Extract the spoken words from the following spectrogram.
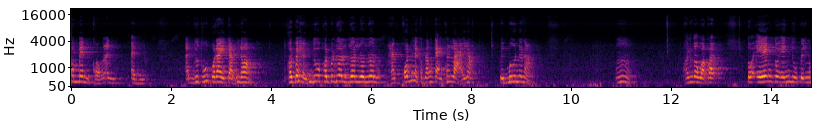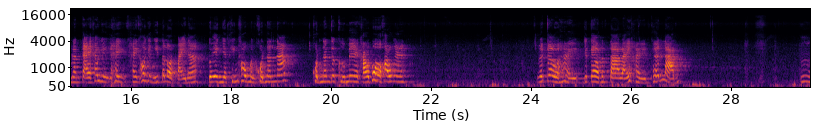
คอมเมนต์ของอันอันอันยูทูบบ่ได้จ้ะพี่น้องเพิ่นไปเห็นอยู่เพิ่นไปเลื่อนเลื่อนเลื่อนเลื่อนให้พ้นให้กำลังใจเพิ่นหลายน่ะเป็นหมื่นนั่นน่ะ อืมเพิ่นก็บอกว่าตัวเองตัวเองอยู่เป็นกำลังใจให้อยู่ให้ให้เขาอย่างนี้ตลอดไปนะ ตัวเองอย่าทิ้งเขาเหมือนคนนั้นนะ คนนั้นก็คือแม่เขาพ่อเขาไง แล้วแก้วให้ยายแก้วน้ำตาไหลให้แทนหลาน อืม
